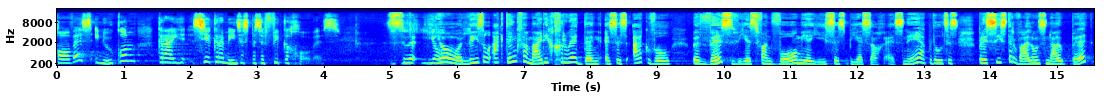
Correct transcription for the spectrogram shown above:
gawes en hoekom kry sekere mense spesifieke gawes? So ja, ja Liesel, ek dink vir my die groot ding is is ek wil bewus wees van waarmee Jesus besig is, nê? Nee? Ek bedoel, dis presies terwyl ons nou bid,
